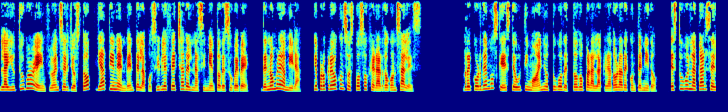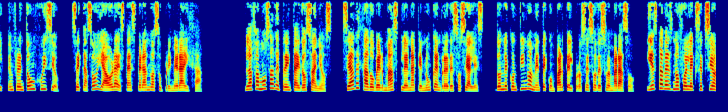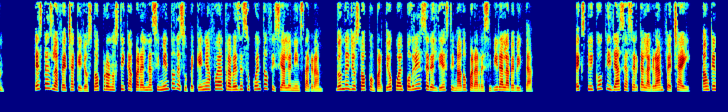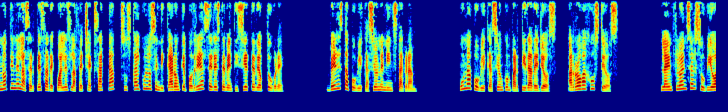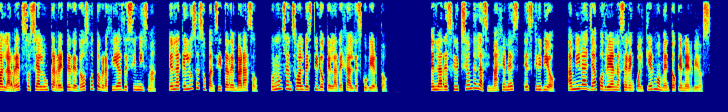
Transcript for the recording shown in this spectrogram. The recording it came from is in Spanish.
La youtuber e influencer Justop ya tiene en mente la posible fecha del nacimiento de su bebé, de nombre Amira, que procreó con su esposo Gerardo González. Recordemos que este último año tuvo de todo para la creadora de contenido. Estuvo en la cárcel, enfrentó un juicio, se casó y ahora está esperando a su primera hija. La famosa de 32 años, se ha dejado ver más plena que nunca en redes sociales, donde continuamente comparte el proceso de su embarazo, y esta vez no fue la excepción. Esta es la fecha que Justop pronostica para el nacimiento de su pequeña fue a través de su cuenta oficial en Instagram, donde Justop compartió cuál podría ser el día estimado para recibir a la bebita. Explicó que ya se acerca la gran fecha y, aunque no tiene la certeza de cuál es la fecha exacta, sus cálculos indicaron que podría ser este 27 de octubre. Ver esta publicación en Instagram. Una publicación compartida de Jos, arroba Justios. La influencer subió a la red social un carrete de dos fotografías de sí misma, en la que luce su pancita de embarazo, con un sensual vestido que la deja al descubierto. En la descripción de las imágenes, escribió, Amira ya podría nacer en cualquier momento que nervios.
